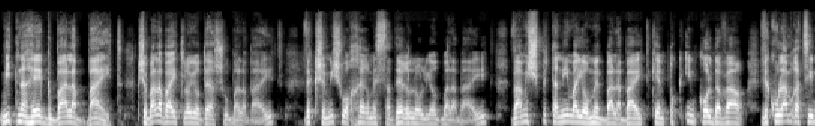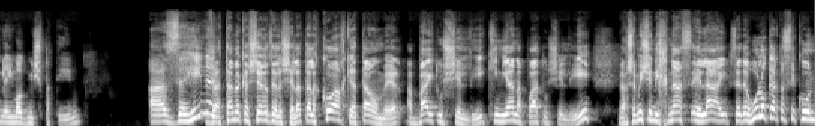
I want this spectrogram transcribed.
מתנהג בעל הבית. כשבעל הבית לא יודע שהוא בעל הבית, וכשמישהו אחר מסדר לו להיות בעל הבית, והמשפטנים היום הם בעל הבית כי הם תוקעים כל דבר, וכולם רצים ללמוד משפטים, אז הנה. ואתה מקשר את זה לשאלת הלקוח כי אתה אומר הבית הוא שלי קניין הפרט הוא שלי ועכשיו מי שנכנס אליי בסדר הוא לוקח את הסיכון.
